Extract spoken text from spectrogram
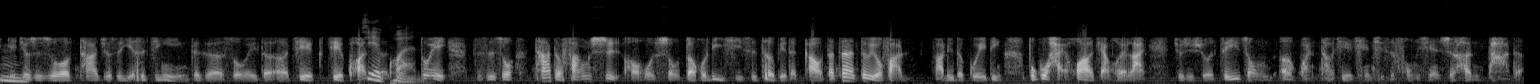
嗯、也就是说，它就是也是经营这个所谓的呃借借款。借款。对，只是说它的方式哦，或手段或利息是特别的高，但当然都有法法律的规定。不过海话讲回来，就是说这一种呃管道借钱，其实风险是很大的。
